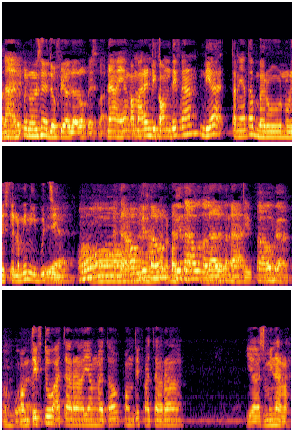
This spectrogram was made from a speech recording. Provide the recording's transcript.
nah ini penulisnya Jovialda Lopez pak nah yang kemarin di Komtif kan dia ternyata baru nulis film ini bucin Iya. Oh. acara komtif tahu Komtif tahu, tahu. Komtif. Tahu Tongkol. Komtif tuh acara yang nggak tahu Komtif acara ya seminar lah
